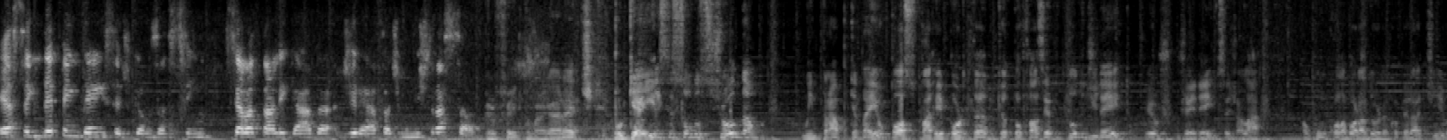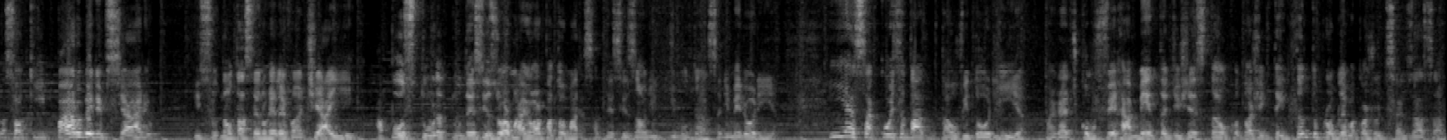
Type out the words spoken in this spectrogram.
essa independência, digamos assim, se ela está ligada direto à administração. Perfeito, Margarete. Porque aí se soluciona o entrave, porque daí eu posso estar tá reportando que eu estou fazendo tudo direito, eu gerente, seja lá algum colaborador da cooperativa, só que para o beneficiário isso não está sendo relevante. E aí a postura do decisor maior para tomar essa decisão de, de, mudança, de melhoria. E essa coisa da, da ouvidoria, como ferramenta de gestão, quando a gente tem tanto problema com a judicialização,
